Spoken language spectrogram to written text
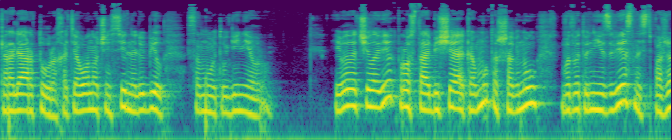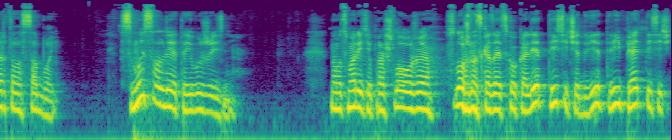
короля Артура, хотя он очень сильно любил саму эту Геневру. И вот этот человек, просто обещая кому-то, шагнул вот в эту неизвестность, пожертвовал собой. Смысл ли это его жизни? Ну вот смотрите, прошло уже, сложно сказать сколько лет, тысяча, две, три, пять тысяч,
